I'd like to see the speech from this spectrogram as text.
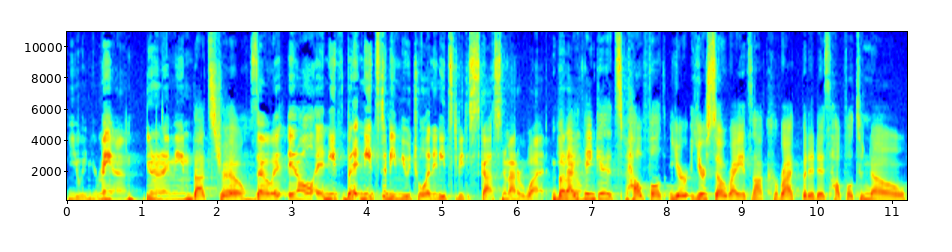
you and your man. You know what I mean? That's true. so it, it all it needs, but it needs to be mutual and it needs to be discussed no matter what. But I think it's helpful. You're you're so right. It's not correct, but it is helpful to know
